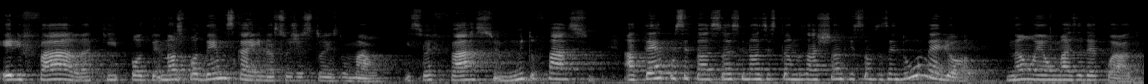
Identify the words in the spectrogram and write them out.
Ele fala que pode, nós podemos cair nas sugestões do mal. Isso é fácil, é muito fácil. Até por situações que nós estamos achando que estamos fazendo o melhor, não é o mais adequado.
